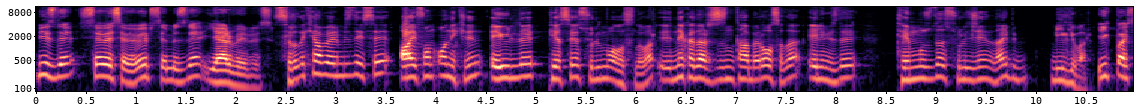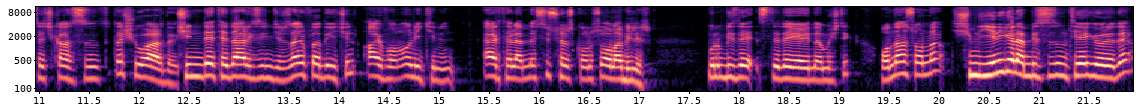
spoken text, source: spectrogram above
Biz de seve seve web sitemizde yer veririz. Sıradaki haberimizde ise iPhone 12'nin Eylül'de piyasaya sürülme olasılığı var. E, ne kadar sızıntı haber olsa da elimizde Temmuz'da sürüleceğine dair bir bilgi var. İlk başta çıkan sızıntıda şu vardı. Çin'de tedarik zinciri zayıfladığı için iPhone 12'nin ertelenmesi söz konusu olabilir. Bunu biz de sitede yayınlamıştık. Ondan sonra şimdi yeni gelen bir sızıntıya göre de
